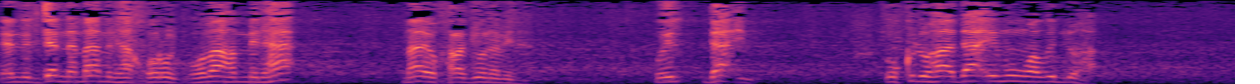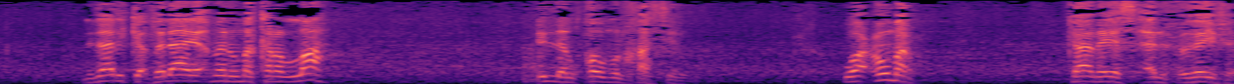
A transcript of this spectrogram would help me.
لأن الجنة ما منها خروج وما هم منها ما يخرجون منها. دائم. أكلها دائم وظلها. لذلك فلا يأمن مكر الله إلا القوم الخاسرون. وعمر كان يسأل حذيفة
